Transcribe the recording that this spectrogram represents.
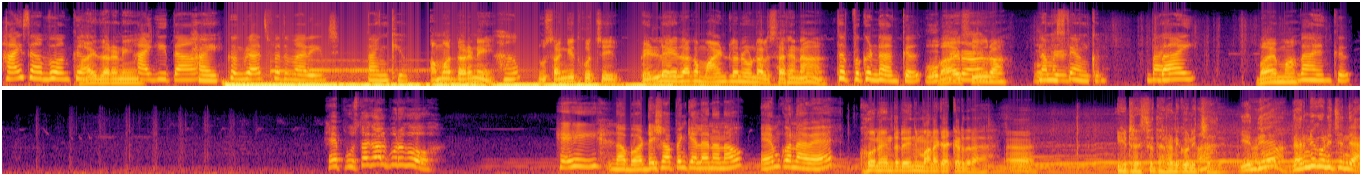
Hi Sambu uncle. Hi Dharani. Hi Geetha. Hi. Congrats for the marriage thank you అమ్మ ధరణి హ? నువ్వు సంగీత్కి వచ్చి పెళ్ళి అయ్యేదాకా మా ఇంట్లోనే ఉండాలి సరేనా? తప్పకుండా అంకుల్. బాయ్ ఓకేరా సీవురా. నమస్తే అంకుల్. బాయ్. బాయ్ అమ్మా. Bye uncle. హే పుస్తకాలు పురుగు. హే నా బర్త్డే షాపింగ్కి వెళ్ళానన్నావు ఏం కొన్నావే? కోనేంత రేంజ్ మనకెక్కడదిరా ఈ డ్రెస్ ధరణి కొనిచ్చింది. ఏంది? ధరణి కొనిచ్చిందా.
